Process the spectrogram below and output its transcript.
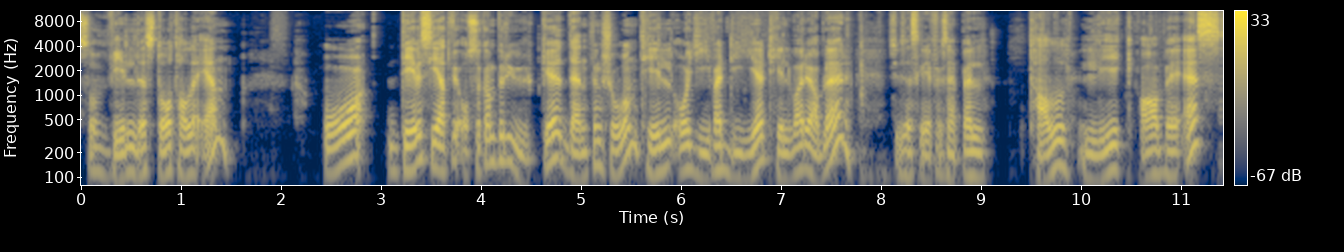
så vil det stå tallet 1. Og det vil si at vi også kan bruke den funksjonen til å gi verdier til variabler. Så hvis jeg skriver for eksempel tall lik ABS,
